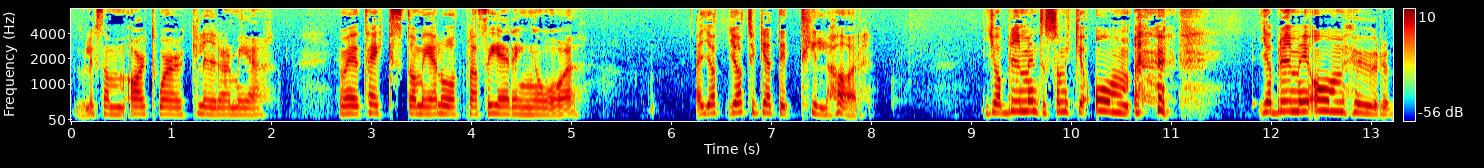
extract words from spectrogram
liksom artwork lirar med, med text och med låtplacering och jag, jag tycker att det tillhör. Jag bryr mig inte så mycket om jag bryr mig om hur,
